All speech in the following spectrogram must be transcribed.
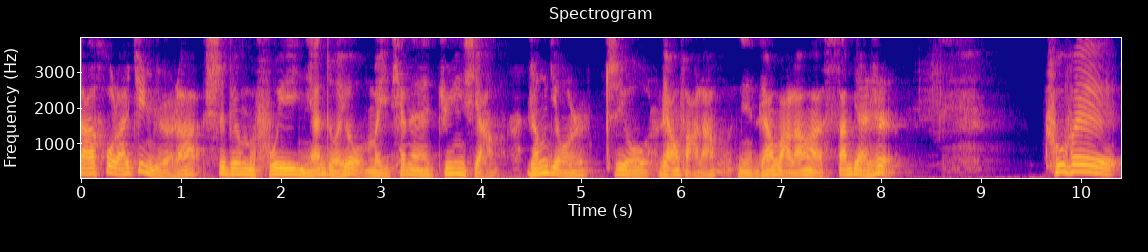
但后来禁止了。士兵们服役一年左右，每天的军饷仍旧只有两法郎。两法郎啊，三便士。除非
